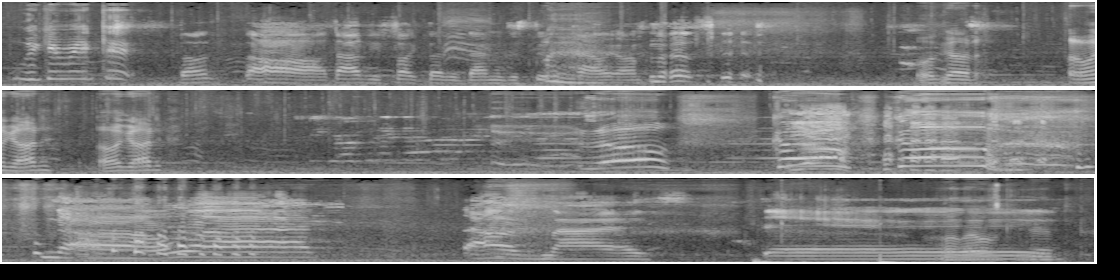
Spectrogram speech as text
We can make it. Don't. Oh, that would be fucked up if Diamond just threw the pallet on us. Oh god. Oh my god. Oh my god. No! Go! Yeah. Go! no, what? That was nice. Dang. Porque...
